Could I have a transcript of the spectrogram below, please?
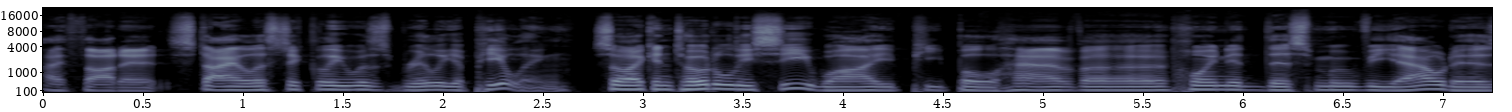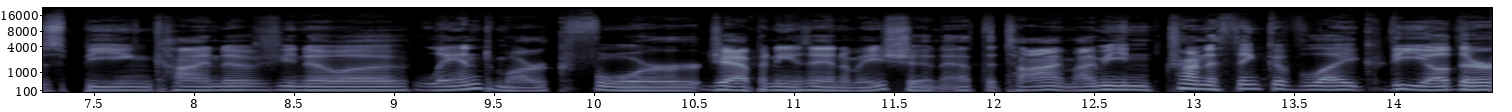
I thought it stylistically was really appealing. So I can totally see why people have uh pointed this movie out as being kind of, you know, a landmark for Japanese animation at the time. I mean, trying to think of like the other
